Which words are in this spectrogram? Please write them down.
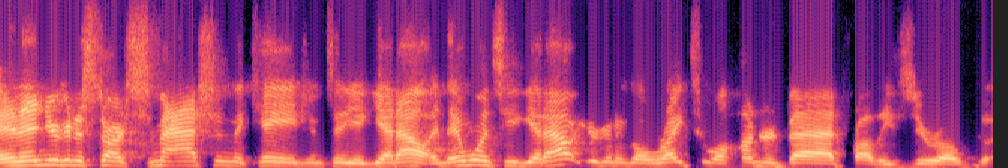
And then you're going to start smashing the cage until you get out. And then once you get out, you're going to go right to a 100 bad, probably zero good.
